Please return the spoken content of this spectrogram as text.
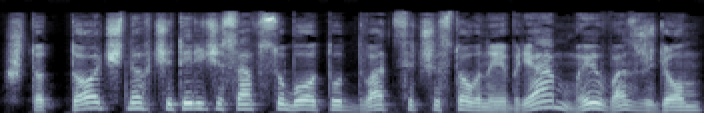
что точно в четыре часа в субботу, 26 ноября, мы вас ждем.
